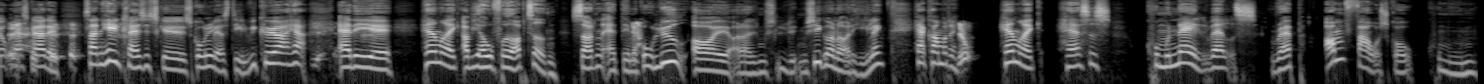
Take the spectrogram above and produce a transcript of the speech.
jo, lad os gøre det. Så en helt klassisk uh, skolelererstil. Vi kører her. Yeah. Er det uh, Henrik, og vi har jo fået optaget den, sådan at det er med ja. god lyd, og, uh, og der er lidt musik under og det hele. Ikke? Her kommer det. Jo. Henrik Hasses kommunalvalgs rap om Fagerskov Kommune.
